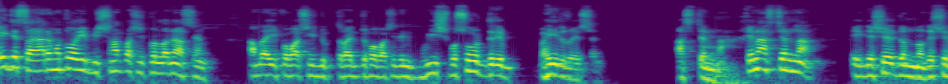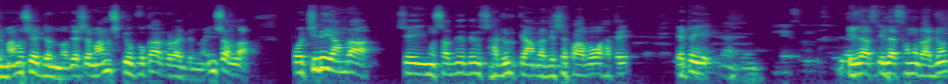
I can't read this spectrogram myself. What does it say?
এই যে ছায়ার মতো এই বিশ্বনাথবাসীর কল্যাণে আছেন, আমরা এই প্রবাসী, যুক্তরাজ্য প্রবাসী দিন বিশ বছর ধরে বাহিরে রয়েছেন, আসছেন না। কেন আসছেন না? এই দেশের জন্য, দেশের মানুষের জন্য, দেশের মানুষকে উপকার করার জন্য। ইনশাল্লাহ অচিরেই আমরা সেই মুসাদ্দিন সাজুলকে আমরা দেশে পাবো হাতে। এটাই ইলাস ইলাস রাজন,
